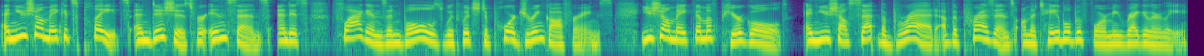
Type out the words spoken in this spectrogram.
And you shall make its plates and dishes for incense, and its flagons and bowls with which to pour drink offerings. You shall make them of pure gold, and you shall set the bread of the presence on the table before me regularly.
